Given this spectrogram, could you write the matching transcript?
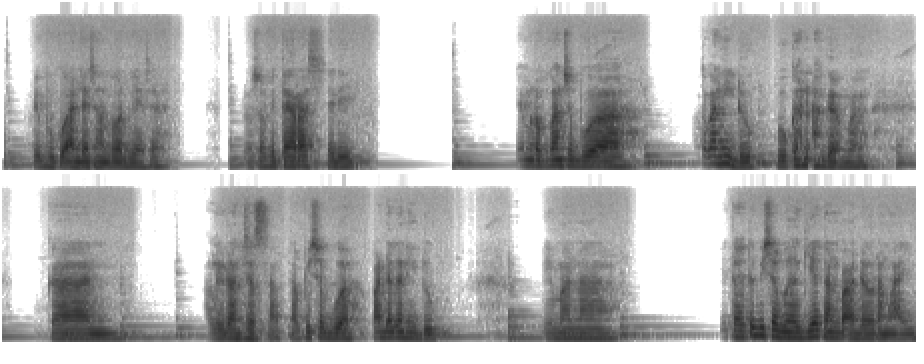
Tapi buku anda sangat luar biasa. Filosofi teras jadi saya menemukan sebuah patokan hidup bukan agama bukan aliran sesat tapi sebuah pandangan hidup di mana kita itu bisa bahagia tanpa ada orang lain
